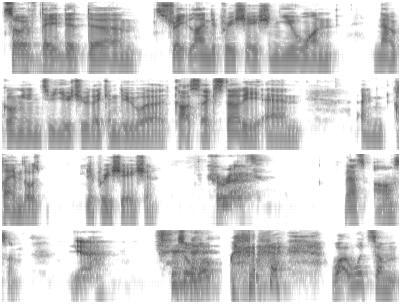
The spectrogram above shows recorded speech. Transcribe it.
so if they did the um, straight line depreciation year one now going into year two they can do a cost seg study and and claim those depreciation correct. That's awesome. Yeah. So what what would some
